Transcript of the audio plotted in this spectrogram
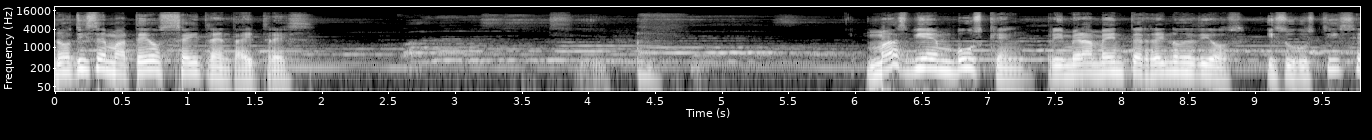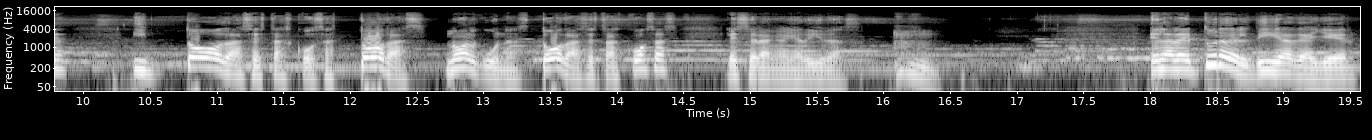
Nos dice Mateo 6:33. Más bien busquen primeramente el reino de Dios y su justicia y todas estas cosas, todas, no algunas, todas estas cosas les serán añadidas. en la lectura del día de ayer,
